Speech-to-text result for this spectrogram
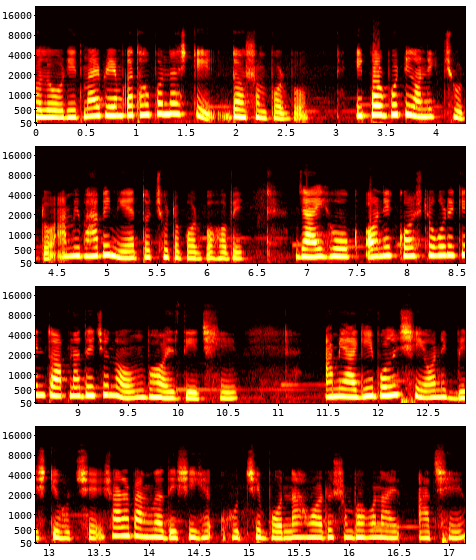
হলো হৃদমায়ের প্রেম কথা উপন্যাসটির দশম পর্ব। এই পর্বটি অনেক ছোট, আমি ভাবিনি এত ছোট পর্ব হবে। যাই হোক, অনেক কষ্ট করে কিন্তু আপনাদের জন্য ভয়েস দিয়েছি। আমি আগেই বলেছি, অনেক বৃষ্টি হচ্ছে। সারা বাংলাদেশই হচ্ছে বন্যা হওয়ারও সম্ভাবনা আছে।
